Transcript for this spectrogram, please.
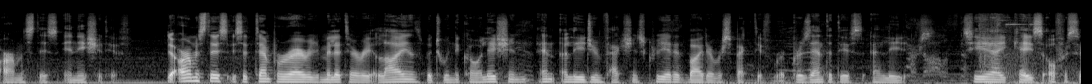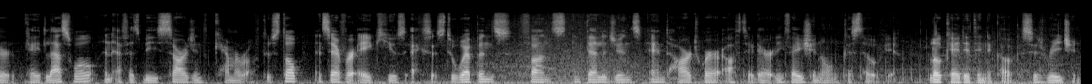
Armistice Initiative. The Armistice is a temporary military alliance between the Coalition and Allegiance factions created by their respective representatives and leaders. CIA case officer Kate Laswell and FSB Sergeant Kamarov to stop and sever AQ's access to weapons, funds, intelligence and hardware after their invasion on Kastovia, located in the Caucasus region.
